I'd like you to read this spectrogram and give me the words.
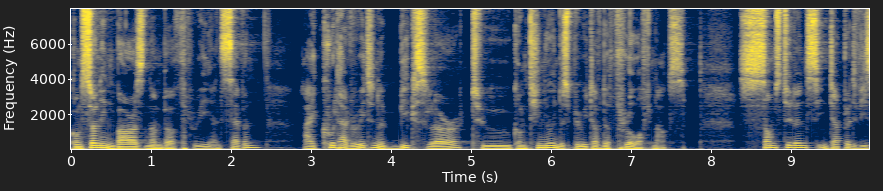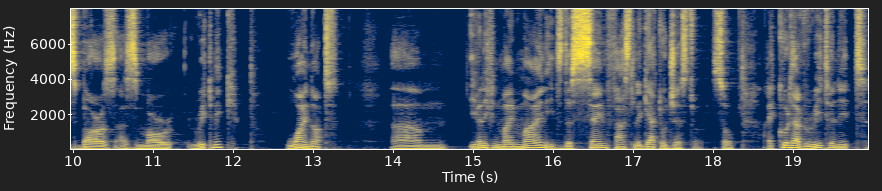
Concerning bars number 3 and 7, I could have written a big slur to continue in the spirit of the flow of notes. Some students interpret these bars as more rhythmic. Why not? Um, even if in my mind it's the same fast legato gesture. So I could have written it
